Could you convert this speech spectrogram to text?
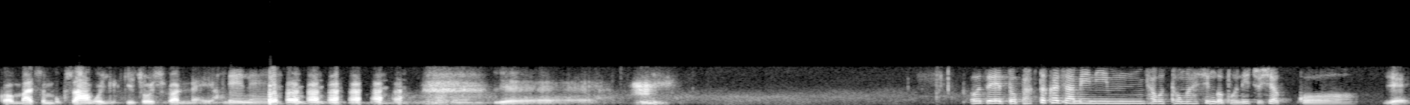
그 말씀 묵상하고 읽기 좋으시겠네요. 네네. 예. 어제 또 박덕화 자매님하고 통화하신 거 보내주셨고, 예.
